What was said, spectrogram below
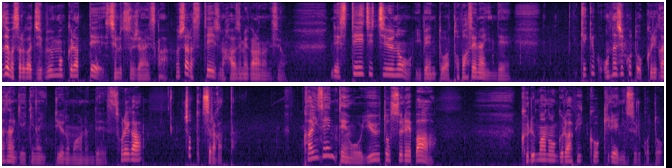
例えばそれが自分も食らって死ぬとするじゃないですか。そしたらステージの初めからなんですよ。でステージ中のイベントは飛ばせないんで結局同じことを繰り返さなきゃいけないっていうのもあるんでそれがちょっと辛かった。改善点を言うとすれば車のグラフィックをきれいにすること。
